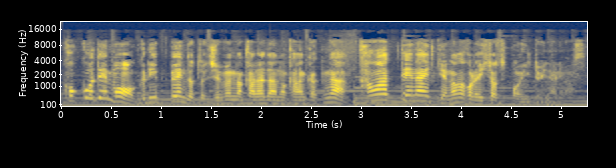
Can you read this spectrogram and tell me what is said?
ここでもグリップエンドと自分の体の感覚が変わってないっていうのがこれ一つポイントになります。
